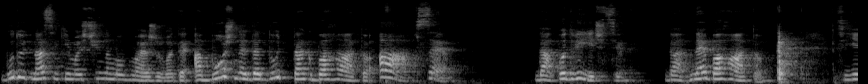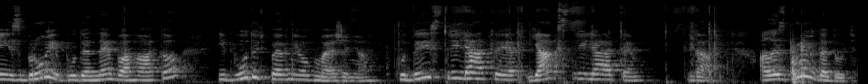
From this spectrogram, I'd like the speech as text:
Будуть нас якимось чином обмежувати, або ж не дадуть так багато. А, все. Да, по двієчці. Да, небагато. Цієї зброї буде небагато і будуть певні обмеження. Куди стріляти, як стріляти. Да. Але зброю дадуть.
